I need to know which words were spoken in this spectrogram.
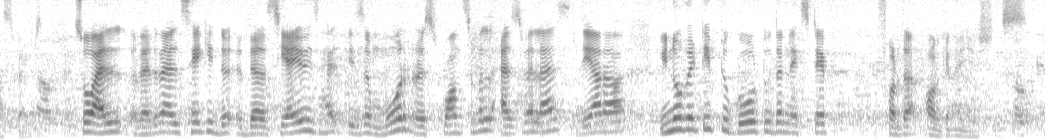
aspects. So I'll rather I'll say the, the CIO is, is a more responsible as well as they are uh, innovative to go to the next step for the organizations. okay.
